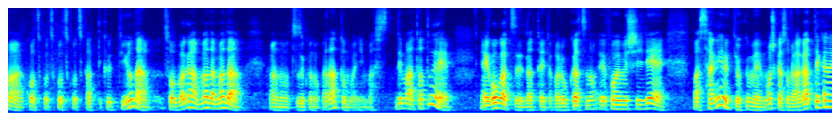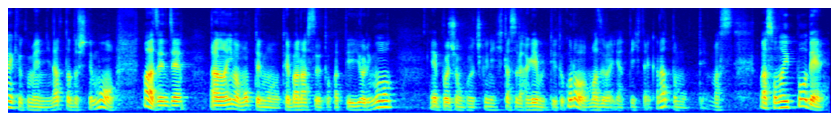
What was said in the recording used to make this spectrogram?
まあ、コツコツコツコツ買っていくっていうような相場がまだまだあの続くのかなと思います。でまあたとえ5月だったりとか6月の FOMC で、まあ、下げる局面もしくはその上がっていかない局面になったとしてもまあ全然あの今持ってるものを手放すとかっていうよりもポジション構築にひたすら励むっていうところをまずはやっていきたいかなと思っています。まあ、その一方で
